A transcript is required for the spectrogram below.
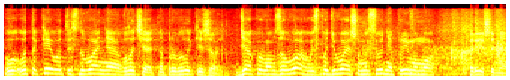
отаке от існування влачають, на превеликий жаль. Дякую вам за увагу і сподіваюся, що ми сьогодні приймемо рішення.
